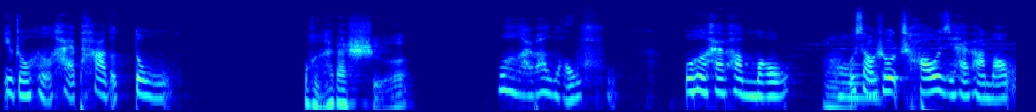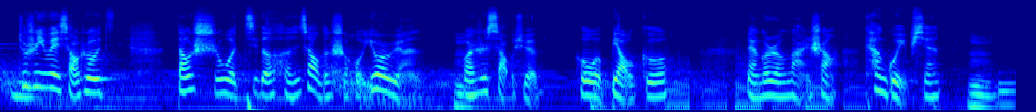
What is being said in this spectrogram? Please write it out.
一种很害怕的动物？我很害怕蛇。我很害怕老鼠。我很害怕猫。啊我小时候超级害怕猫，就是因为小时候，当时我记得很小的时候，幼儿园嗯或者是小学，和我表哥两个人晚上看鬼片。嗯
